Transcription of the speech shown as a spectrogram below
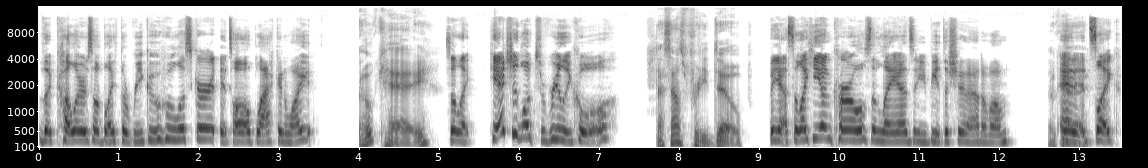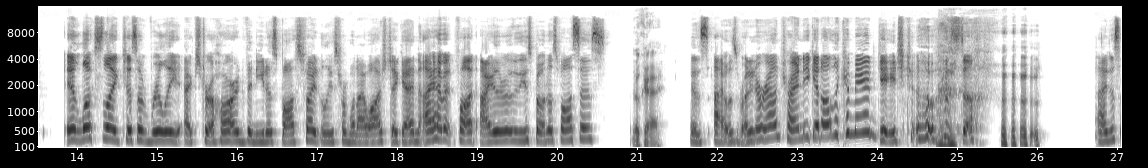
the colors of like the Riku hula skirt, it's all black and white. Okay. So like he actually looks really cool. That sounds pretty dope. But yeah, so like he uncurls and lands and you beat the shit out of him. Okay. And it's like it looks like just a really extra hard Vanitas boss fight, at least from what I watched. Again, I haven't fought either of these bonus bosses. okay. Because I was running around trying to get all the command gauge stuff. I just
